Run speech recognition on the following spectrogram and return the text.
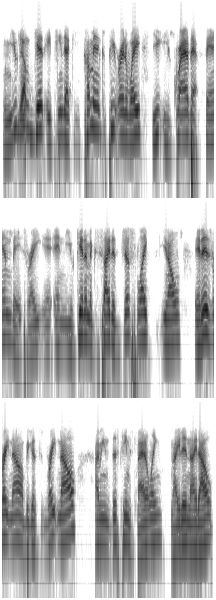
When you Yep. can get a team that can come in and compete right away, you you grab that fan base right and you get them excited, just like you know it is right now. Because right now, I mean, this team's battling night in, night out.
